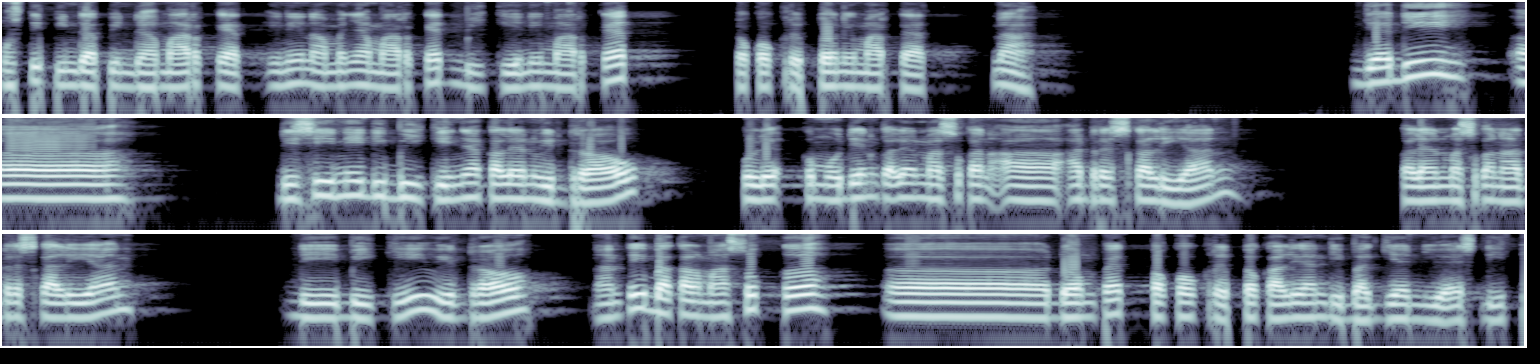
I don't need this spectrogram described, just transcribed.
mesti pindah-pindah market. Ini namanya market, bikini market, toko kripto ini market. Nah, jadi uh, di sini di bikinnya kalian withdraw, kemudian kalian masukkan uh, address kalian, kalian masukkan address kalian di biki withdraw, nanti bakal masuk ke eh, dompet toko kripto kalian di bagian USDT.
